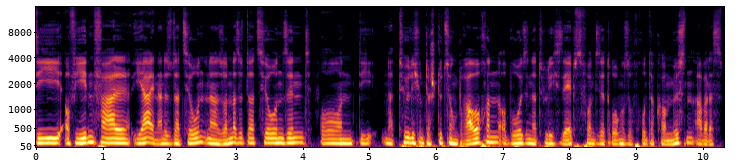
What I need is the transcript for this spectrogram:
die auf jeden Fall ja in einer Situation, in einer Sondersituation sind und die natürlich Unterstützung brauchen, obwohl sie natürlich selbst von dieser Drogensucht runterkommen müssen. Aber das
